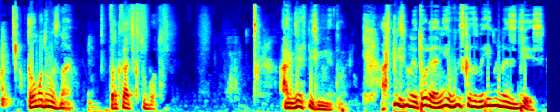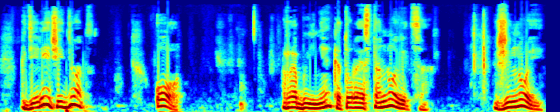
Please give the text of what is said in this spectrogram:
В Талмуде мы знаем, в трактате к субботу. А где в письменной Торе? А в письменной Торе они высказаны именно здесь, где речь идет о рабыне, которая становится женой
